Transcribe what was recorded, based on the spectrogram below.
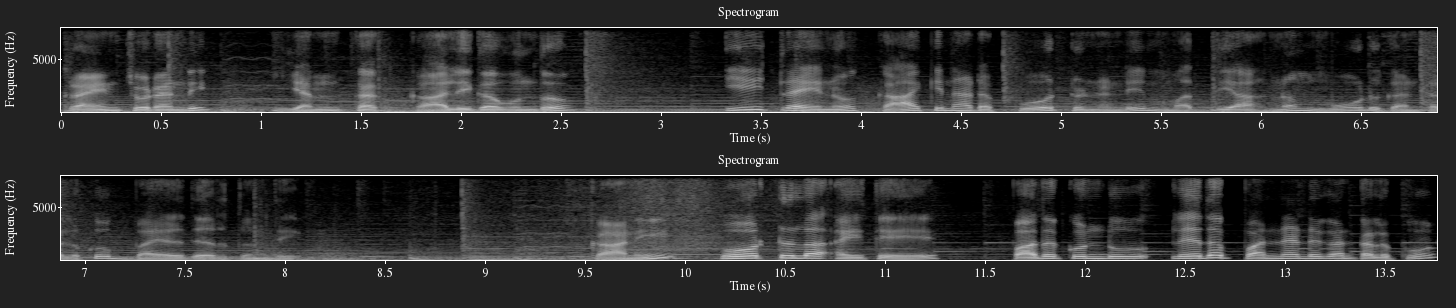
ట్రైన్ చూడండి ఎంత ఖాళీగా ఉందో. ఈ ట్రైను కాకినాడ పోర్టు నుండి మధ్యాహ్నం మూడు గంటలకు బయలుదేరుతుంది. కానీ పోర్టులో అయితే పదకొండు లేదా పన్నెండు గంటలకు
